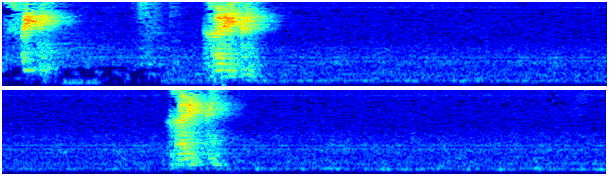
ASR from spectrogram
speaking.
